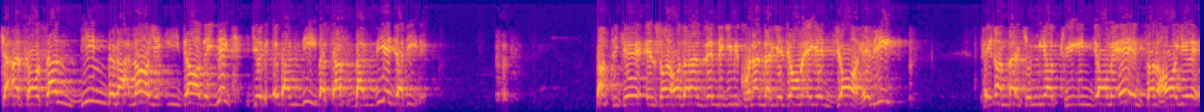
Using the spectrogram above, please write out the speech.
که اساسا دین به معنای ایجاد یک جبه بندی و صفبندی جدیده. وقتی که انسان ها دارن زندگی می‌کنن در یه جامعه جاهلی پیغمبر که میاد توی این جامعه انسان های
